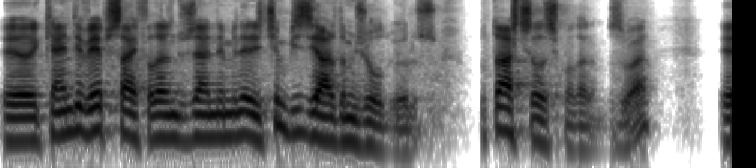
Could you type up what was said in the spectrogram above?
E, kendi web sayfalarını düzenlemeleri için biz yardımcı oluyoruz. Bu tarz çalışmalarımız var. E,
